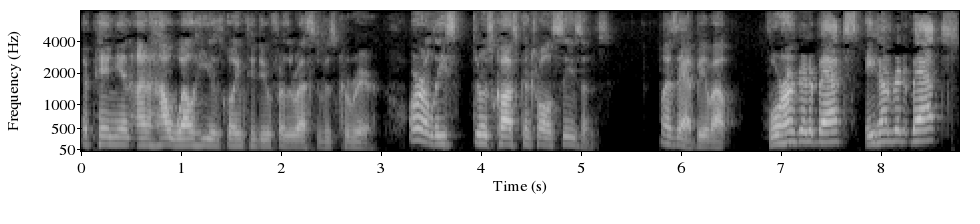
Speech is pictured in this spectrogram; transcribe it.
opinion on how well he is going to do for the rest of his career, or at least through his cost control seasons? What does that be about 400 at bats, 800 at bats?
